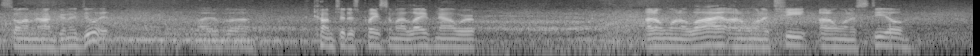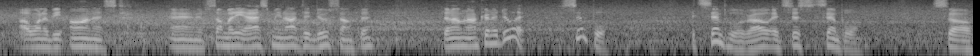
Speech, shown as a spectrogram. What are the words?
so I'm not gonna do it. I've uh, come to this place in my life now where I don't wanna lie, I don't wanna cheat, I don't wanna steal, I wanna be honest. And if somebody asks me not to do something, then I'm not gonna do it. Simple. It's simple, bro. It's just simple. So,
